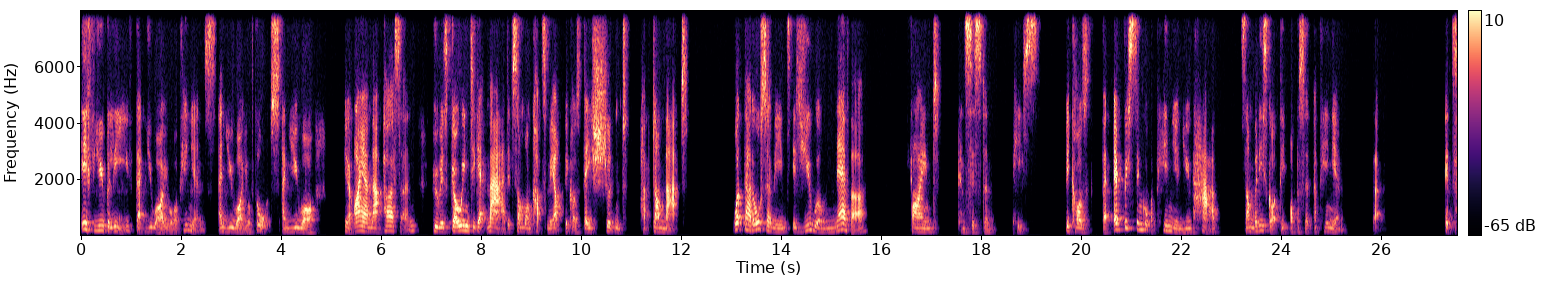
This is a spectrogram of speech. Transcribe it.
if you believe that you are your opinions and you are your thoughts and you are, you know, I am that person who is going to get mad if someone cuts me up because they shouldn't have done that. What that also means is you will never find consistent peace because for every single opinion you have, somebody's got the opposite opinion. That it's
